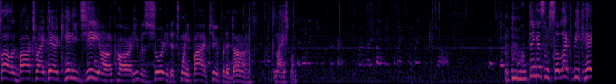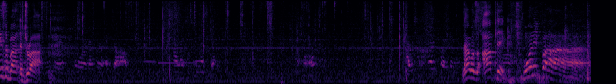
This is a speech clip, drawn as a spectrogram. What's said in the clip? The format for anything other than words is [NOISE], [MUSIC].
Solid box right there. Kenny G on card. He was shorty to 25 too for the Don. Nice one. [CLEARS THROAT] I'm thinking some select BKs about to drop. That was Optic 25.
